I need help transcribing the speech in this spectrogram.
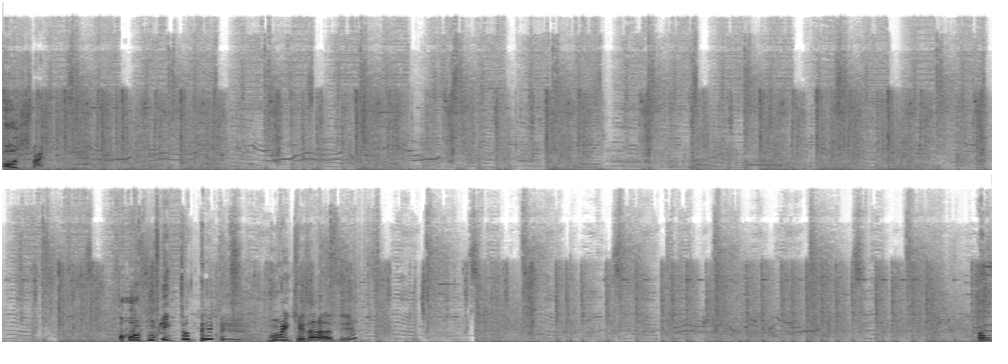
어, 씨발. 어, 무빙 좋네. 무빙 개 잘하는데? 공.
